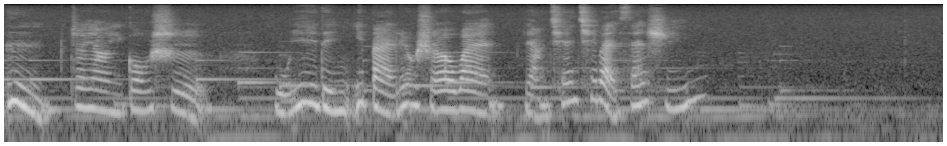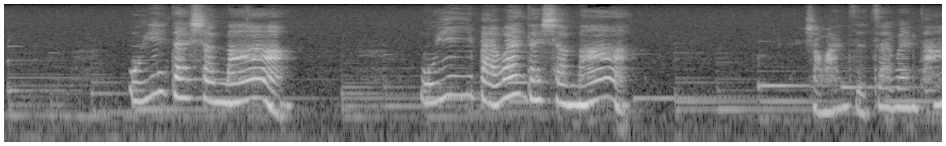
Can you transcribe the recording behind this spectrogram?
嗯，这样一共是五亿零一百六十二万两千七百三十一。五亿的什么？五亿一百万的什么？小丸子再问他。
